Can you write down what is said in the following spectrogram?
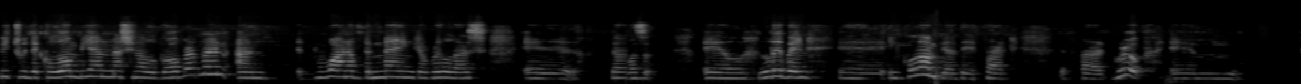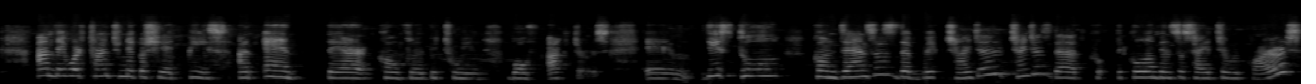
between the Colombian national government and one of the main guerrillas uh, that was uh, living uh, in Colombia, the FARC, the FARC group. Um, and they were trying to negotiate peace and end their conflict between both actors. Um, this tool condenses the big changes, changes that co the Colombian society requires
